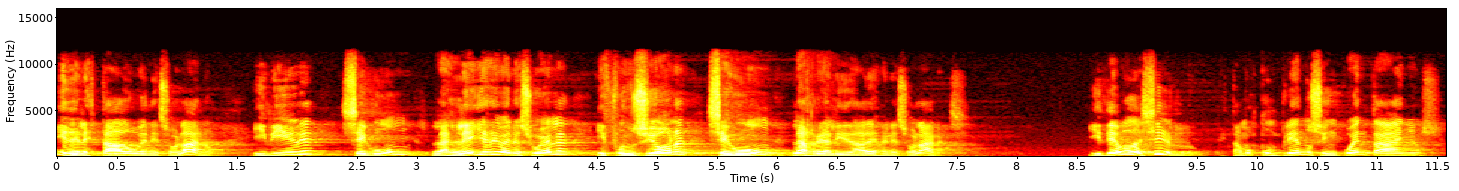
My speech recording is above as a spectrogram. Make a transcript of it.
y del Estado venezolano y vive según las leyes de Venezuela y funciona según las realidades venezolanas. Y debo decirlo, estamos cumpliendo 50 años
